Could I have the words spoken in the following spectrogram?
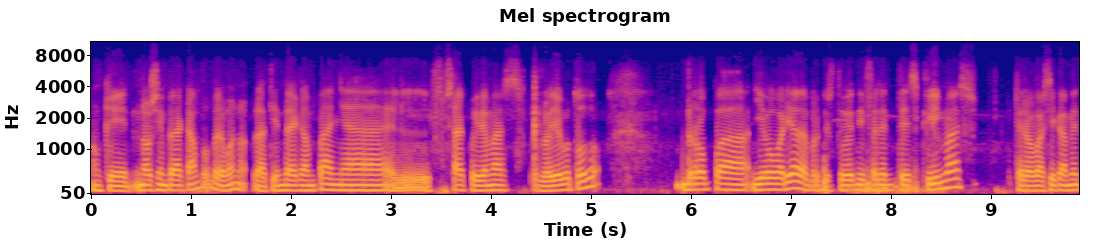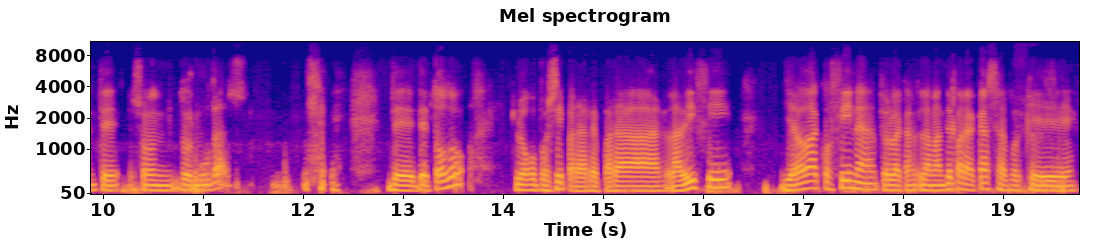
aunque no siempre acampo, pero bueno, la tienda de campaña, el saco y demás, pues lo llevo todo. Ropa llevo variada porque estuve en diferentes climas, pero básicamente son dos mudas de, de todo. Luego, pues sí, para reparar la bici. Llevaba cocina, pero la, la mandé para casa porque,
